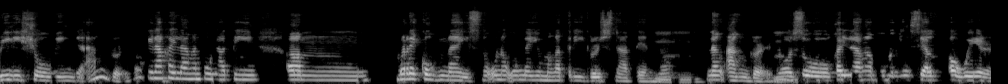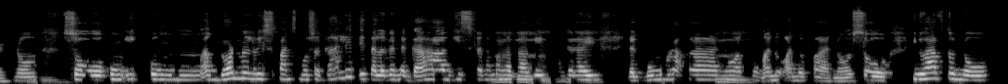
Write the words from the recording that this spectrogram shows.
really showing the anger? No? Kinakailangan po nating um, ma-recognize no unang-una yung mga triggers natin no Mm. ng anger no Mm. so kailangan mo maging self-aware no Mm. So kung kung ang normal response mo sa galit eh talaga naghahagis ka ng mga Mm, bagay-bagay, mm, nagmumura ka no at Mm. kung ano-ano pa no. So you have to know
